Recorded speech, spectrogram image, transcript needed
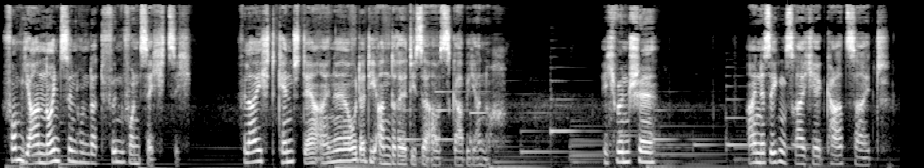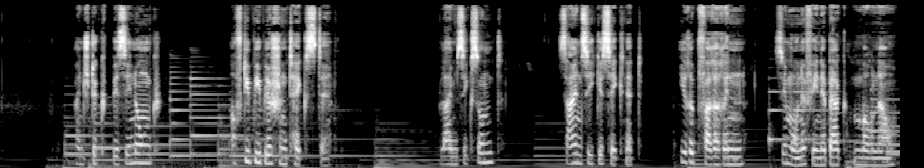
vom Jahr 1965. Vielleicht kennt der eine oder die andere diese Ausgabe ja noch. Ich wünsche eine segensreiche Karzeit, ein Stück Besinnung auf die biblischen Texte. Bleiben Sie gesund, seien Sie gesegnet. Ihre Pfarrerin Simone Feneberg-Murnau.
